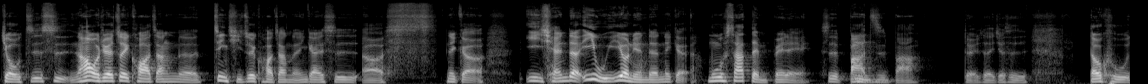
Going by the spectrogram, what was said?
九支四，然后我觉得最夸张的，近期最夸张的应该是呃那个以前的一五一六年的那个 Musa Dembele 是八之八，对，所以就是。刀 库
